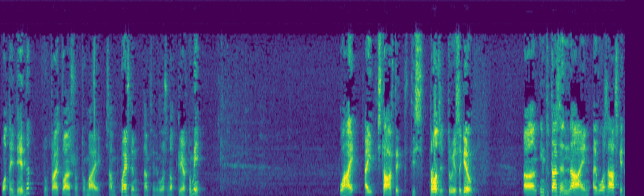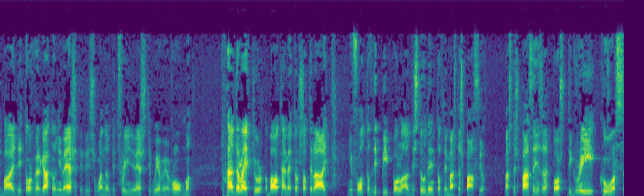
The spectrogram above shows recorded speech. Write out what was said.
what I did, to try to answer to my some question, something that was not clear to me. Why I started this project two years ago. Um, in 2009, I was asked by the Tor Vergata University, this is one of the three universities we have in Rome, to hold a lecture about amateur satellite in front of the people, uh, the student of the Master Spazio. Master Spazio is a post-degree course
